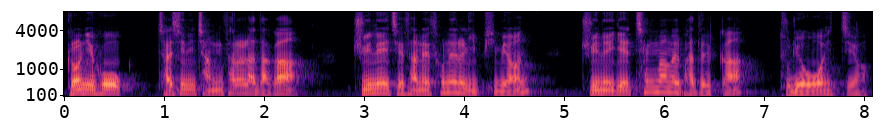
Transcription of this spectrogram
그러니 혹 자신이 장사를 하다가 주인의 재산에 손해를 입히면 주인에게 책망을 받을까 두려워했지요.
